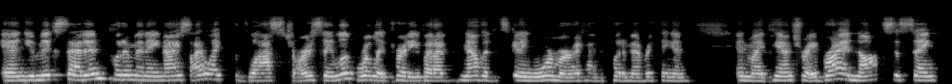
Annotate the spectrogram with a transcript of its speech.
And you mix that in, put them in a nice, I like the glass jars. They look really pretty, but I've, now that it's getting warmer, I've had to put them everything in, in my pantry. Brian Knox is saying,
